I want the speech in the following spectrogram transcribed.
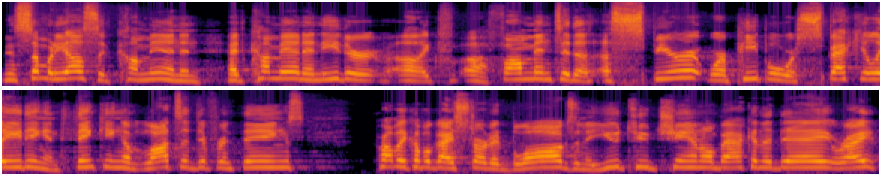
And somebody else had come in and had come in and either uh, like uh, fomented a, a spirit where people were speculating and thinking of lots of different things. Probably a couple guys started blogs and a YouTube channel back in the day, right?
